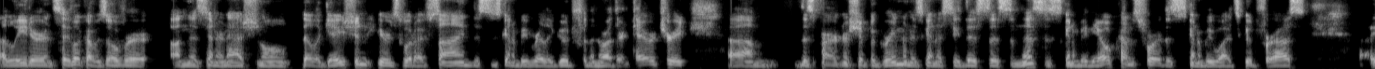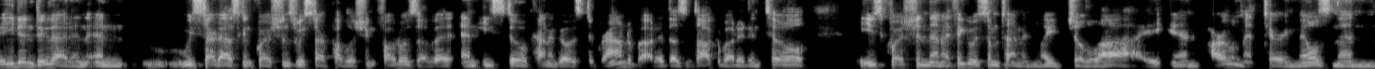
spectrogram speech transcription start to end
a leader and say, look, I was over on this international delegation. Here's what I've signed. This is going to be really good for the Northern Territory. Um, this partnership agreement is going to see this, this, and this. This is going to be the outcomes for it. This is going to be why it's good for us. He didn't do that. And, and we start asking questions. We start publishing photos of it. And he still kind of goes to ground about it, doesn't talk about it until he's questioned then. I think it was sometime in late July in Parliament, Terry Mills, and then,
